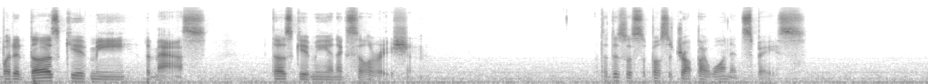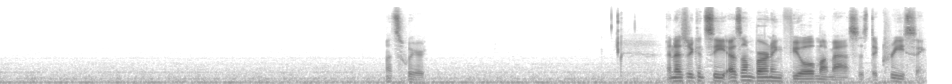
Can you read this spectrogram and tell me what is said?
but it does give me the mass does give me an acceleration. I thought this was supposed to drop by one in space. That's weird. And as you can see, as I'm burning fuel, my mass is decreasing.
